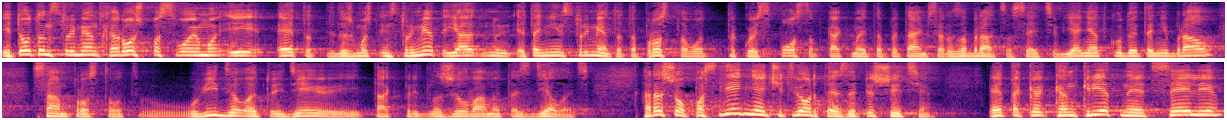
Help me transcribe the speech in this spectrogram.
И тот инструмент хорош по-своему, и этот, даже может инструмент, я, ну, это не инструмент, это просто вот такой способ, как мы это пытаемся разобраться с этим. Я ниоткуда это не брал, сам просто вот увидел эту идею и так предложил вам это сделать. Хорошо, последнее, четвертое запишите. Это конкретные цели,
